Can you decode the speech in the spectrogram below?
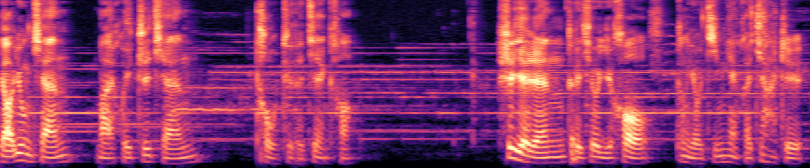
要用钱买回之前透支的健康。事业人退休以后更有经验和价值，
